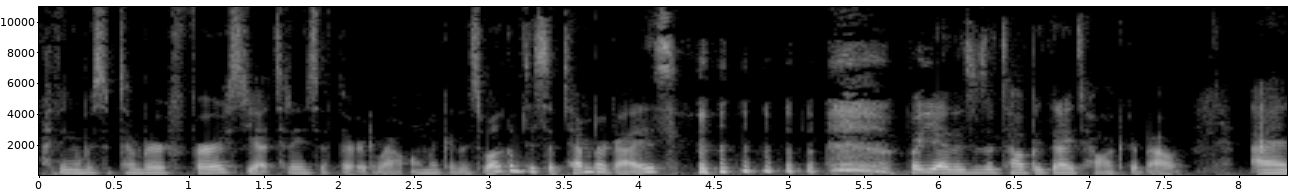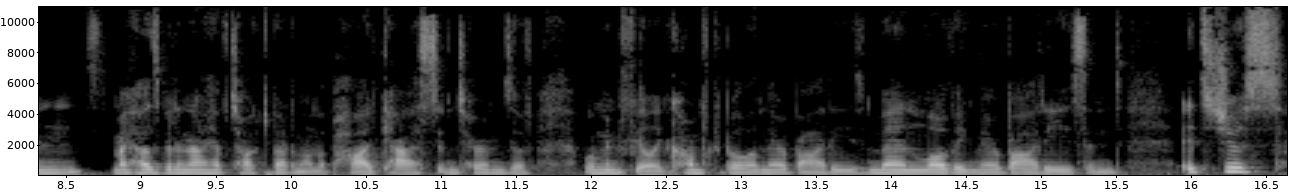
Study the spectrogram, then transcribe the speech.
I think it was September 1st. Yeah, today's the 3rd. Wow. Oh my goodness. Welcome to September, guys. but yeah, this is a topic that I talked about. And my husband and I have talked about it on the podcast in terms of women feeling comfortable in their bodies, men loving their bodies. And it's just,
